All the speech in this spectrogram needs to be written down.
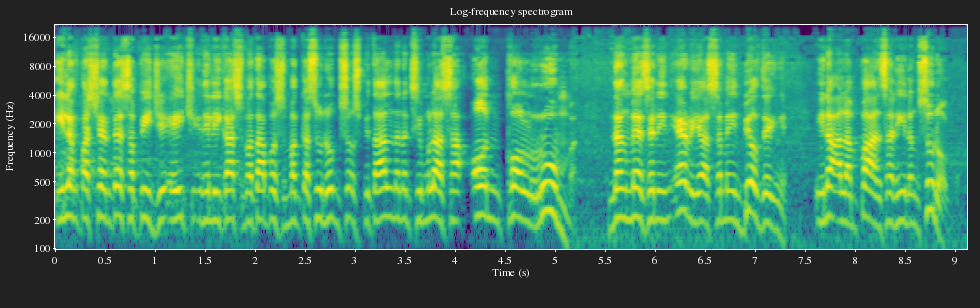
Ilang pasyente sa PGH inilikas matapos magkasunog sa ospital na nagsimula sa on-call room ng mezzanine area sa main building. Inaalampan sa hilang sunog.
